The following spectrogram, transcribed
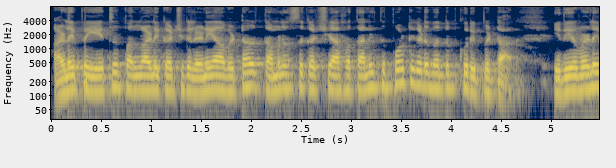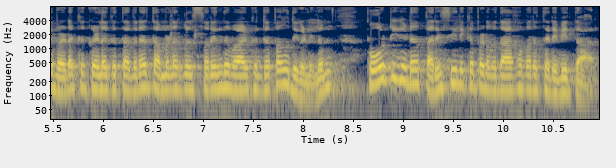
அழைப்பை ஏற்று பங்காளி கட்சிகள் இணையாவிட்டால் தமிழரசு கட்சியாக தனித்து போட்டியிடும் என்றும் குறிப்பிட்டார். இதேவேளை வடக்கு கிழக்கு தவிர தமிழர்கள் சிறைந்து வாழ்கின்ற பகுதிகளிலும் போட்டியிட பரிசீலிக்கப்படுவதாக அவர் தெரிவித்தார்.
